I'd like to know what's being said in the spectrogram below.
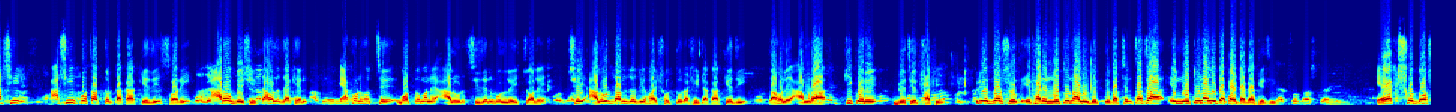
আশি আশি পঁচাত্তর টাকা কেজি সরি আরও বেশি। তাহলে দেখেন, এখন হচ্ছে বর্তমানে আলুর সিজন বললেই চলে। সেই আলুর দাম যদি হয় সত্তর, আশি টাকা কেজি, তাহলে আমরা কি করে বেঁচে থাকি? প্রিয় দর্শক, এখানে নতুন আলু দেখতে পাচ্ছেন। চাচা, এই নতুন আলুটা কয় টাকা কেজি? একশো দশ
